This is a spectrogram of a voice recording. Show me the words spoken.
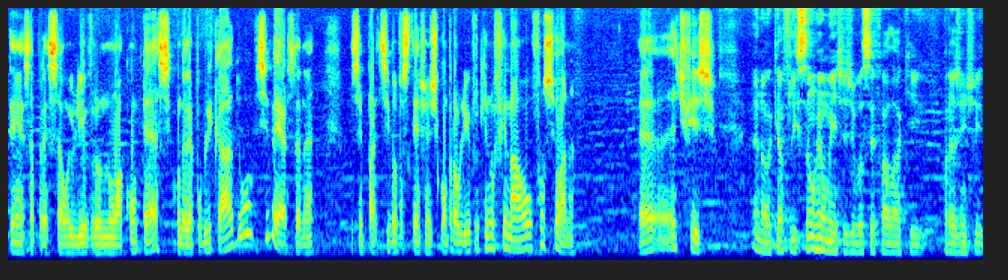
tem essa pressão e o livro não acontece quando ele é publicado, ou vice-versa, né? Você participa, você tem a chance de comprar o livro que no final funciona. É, é difícil. É, não, é que a aflição realmente de você falar que para a gente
